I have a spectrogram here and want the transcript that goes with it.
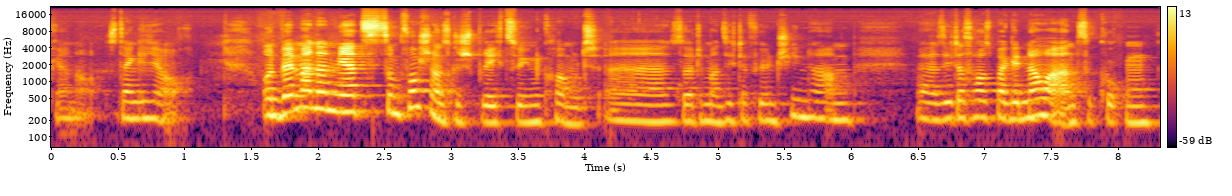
Genau, das denke ich auch. Und wenn man dann jetzt zum Vorstellungsgespräch zu Ihnen kommt, äh, sollte man sich dafür entschieden haben, äh, sich das Haus mal genauer anzugucken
